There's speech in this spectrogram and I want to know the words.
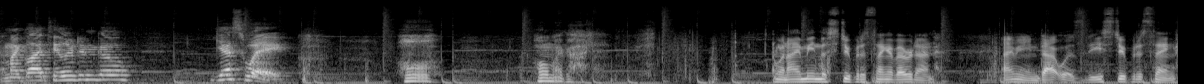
Am I glad Taylor didn't go? Yes way. Oh, oh my God. When I mean the stupidest thing I've ever done, I mean that was the stupidest thing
